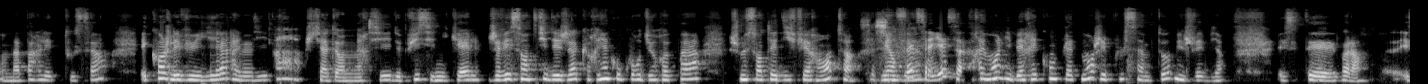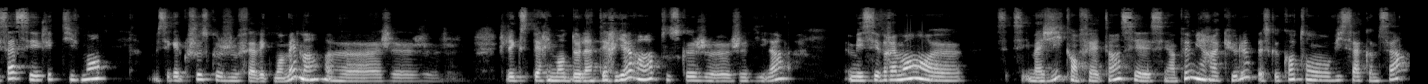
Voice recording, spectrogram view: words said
on a parlé de tout ça. Et quand je l'ai vue hier, elle m'a dit, oh, je tiens à te remercier. Depuis, c'est nickel. J'avais senti déjà que rien qu'au cours du repas, je me sentais différente. Mais en fait, ça y est, ça a vraiment libéré complètement. J'ai plus le symptôme et je vais bien. Et c'était, voilà. Et ça, c'est effectivement, c'est quelque chose que je fais avec moi-même. Hein. Euh, je, je, je l'expérimente de l'intérieur, hein, tout ce que je, dis là. Mais c'est vraiment, euh, c'est magique en fait. Hein. C'est un peu miraculeux parce que quand on vit ça comme ça,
